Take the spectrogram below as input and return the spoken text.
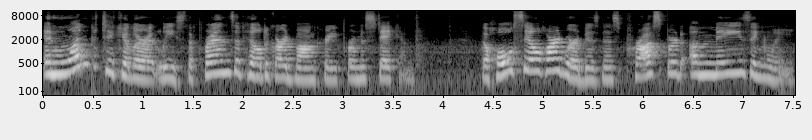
In one particular, at least, the friends of Hildegarde Moncrief were mistaken. The wholesale hardware business prospered amazingly.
